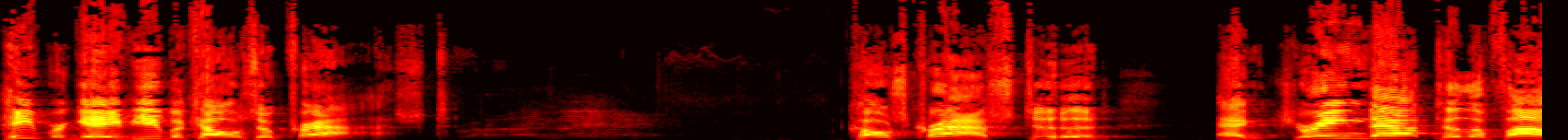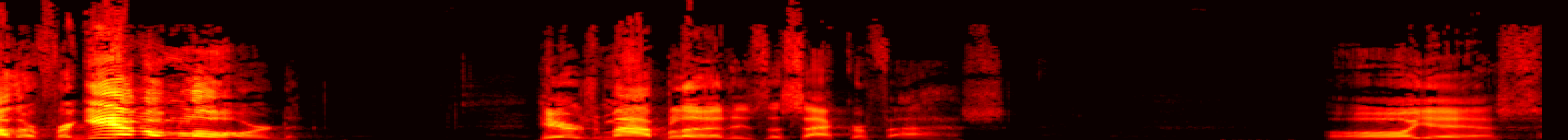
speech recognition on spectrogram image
he forgave you because of Christ. Because Christ stood and screamed out to the Father, Forgive them, Lord. Here's my blood as the sacrifice. Oh, yes.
